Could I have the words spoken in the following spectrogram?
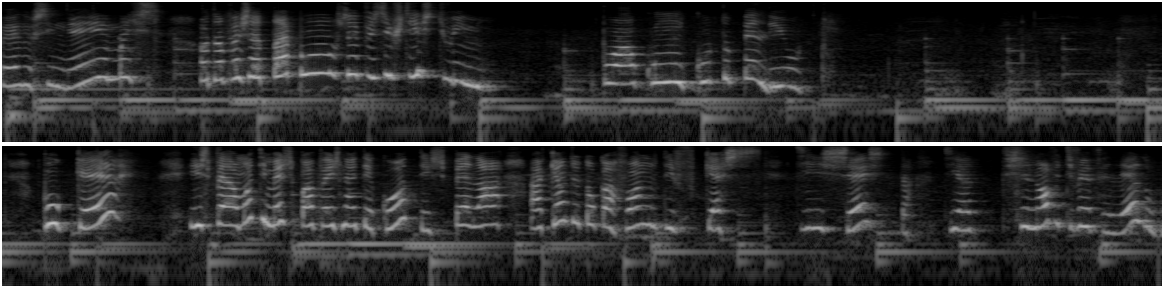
pelos cinemas. Ou talvez até por serviços de streaming. Por algum curto período. Porque esperar muito meses para ver Snyder Cut, esperar onde eu estou cavando de, é de sexta, dia 19 de fevereiro,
